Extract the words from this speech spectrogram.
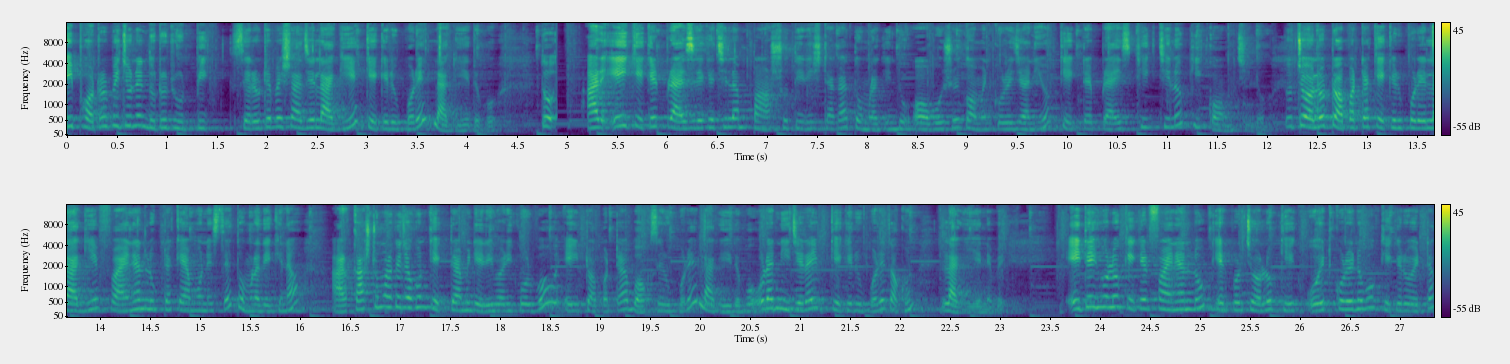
এই ফটোর পিছনে দুটো টুথপিক সেলোটেপের সাহায্যে লাগিয়ে কেকের উপরে লাগিয়ে দেবো। আর এই কেকের প্রাইস রেখেছিলাম পাঁচশো তিরিশ টাকা। তোমরা কিন্তু অবশ্যই কমেন্ট করে জানিও কেকটার প্রাইস ঠিক ছিল কি কম ছিল। তো চলো টপারটা কেকের উপরে লাগিয়ে ফাইনাল লুকটা কেমন এসছে তোমরা দেখে নাও। আর কাস্টমারকে যখন কেকটা আমি ডেলিভারি করব, এই টপারটা বক্সের উপরে লাগিয়ে দেবো। ওরা নিজেরাই কেকের উপরে তখন লাগিয়ে নেবে। এইটাই হলো কেকের ফাইনাল লুক এরপর চলো কেক ওয়েট করে নেব, কেকের ওয়েটটা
